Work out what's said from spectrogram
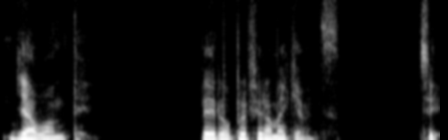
Yavonte. Pero prefiero a Mike Evans. Sí.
